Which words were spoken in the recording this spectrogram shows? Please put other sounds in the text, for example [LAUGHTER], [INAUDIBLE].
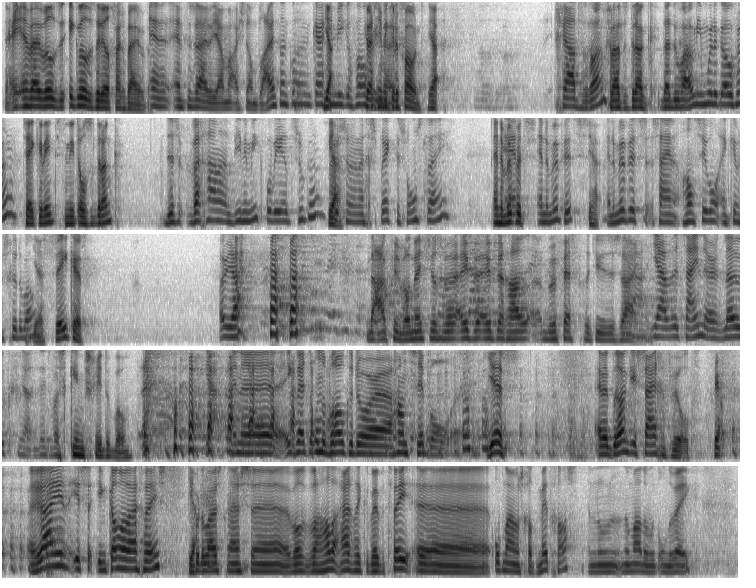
Nee, en wij wilden, ik wilde ze er heel graag bij hebben. En, en toen zeiden we, ja, maar als je dan blijft, dan kon- krijg je Ja, een microfoon. Krijg je voor een neus. microfoon. Ja, Gratis drank. gratis drank. Daar doen we ook niet moeilijk over. Zeker niet, het is niet onze drank. Dus we gaan een dynamiek proberen te zoeken Ja. tussen een gesprek tussen ons twee. En de Muppets. En, en de Muppets. Ja. En de Muppets zijn Hans Sibbel en Kim Schuddenboom. Jazeker. Oh ja. [LAUGHS] nou, ik vind het wel netjes als we even, even zeggen, haal- bevestigen dat jullie er zijn. Ja, ja, we zijn er. Leuk. Ja, dit was Kim Schidderboom. [LAUGHS] Ja, en eh, ik werd onderbroken door eh, Hans Sibbel. Yes. En de drankjes zijn gevuld. Ja. Ryan is in Canada geweest. Ja. Voor de luisteraars. eh, we, we hadden eigenlijk, we hebben twee eh, opnames gehad met gast. En no- normaal doen we het om de week.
